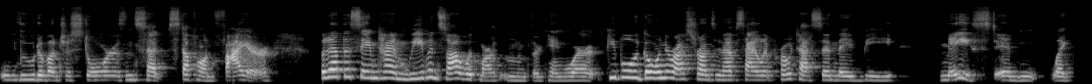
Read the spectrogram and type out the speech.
loot a bunch of stores and set stuff on fire. But at the same time, we even saw it with Martin Luther King, where people would go into restaurants and have silent protests and they'd be maced and like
